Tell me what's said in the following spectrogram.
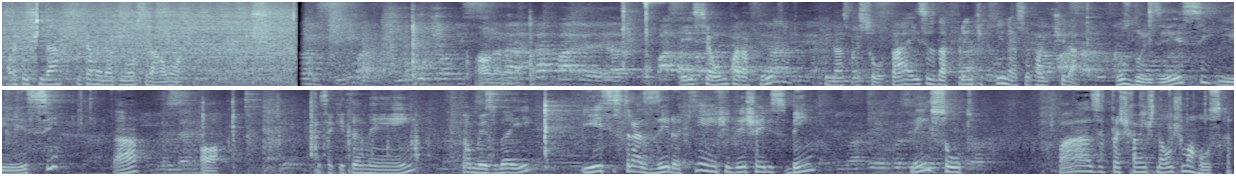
na hora que eu tirar, fica melhor de mostrar. Vamos lá. Ó, galera. Esse é um parafuso que nós vai soltar. Esses da frente aqui, né? Você pode tirar os dois. Esse e esse, tá? Ó. Esse aqui também, que é o mesmo daí. E esses traseiros aqui, a gente deixa eles bem, bem solto. Quase praticamente na última rosca.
